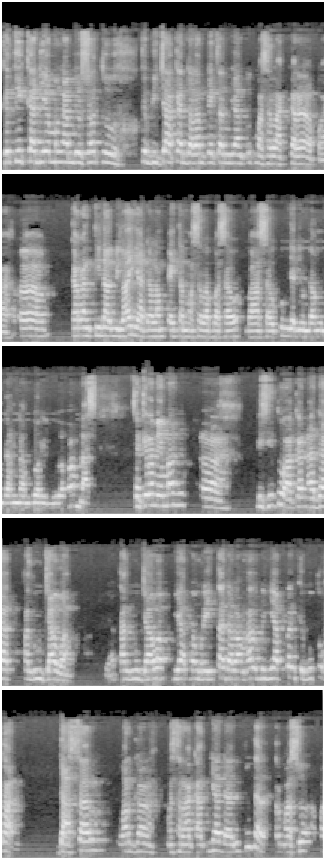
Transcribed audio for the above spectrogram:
ketika dia mengambil suatu kebijakan dalam kaitan menyangkut masalah apa, uh, karantina wilayah dalam kaitan masalah bahasa, bahasa hukum jadi Undang-Undang 6 2018, saya kira memang uh, di situ akan ada tanggung jawab, ya, tanggung jawab pihak pemerintah dalam hal menyiapkan kebutuhan dasar warga masyarakatnya dan juga termasuk apa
